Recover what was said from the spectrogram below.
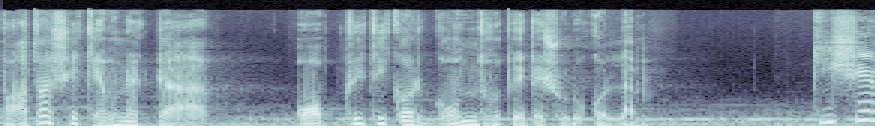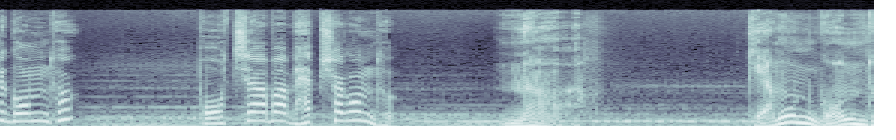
বাতাসে কেমন একটা অপ্রীতিকর গন্ধ পেতে শুরু করলাম। কিসের গন্ধ? পচা বা ভ্যাপসা গন্ধ? না কেমন গন্ধ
